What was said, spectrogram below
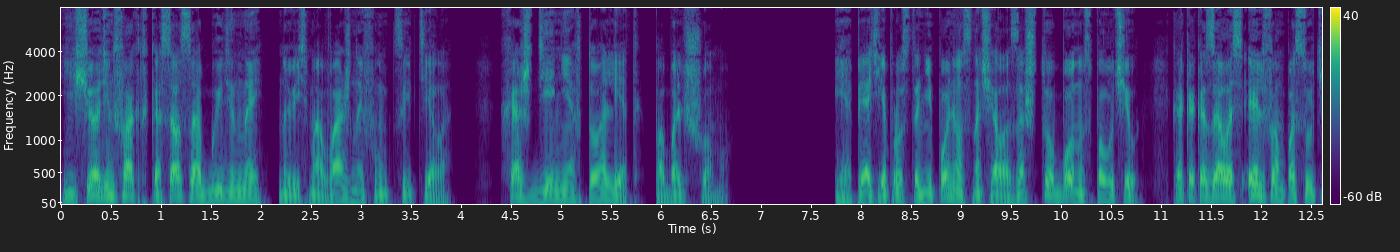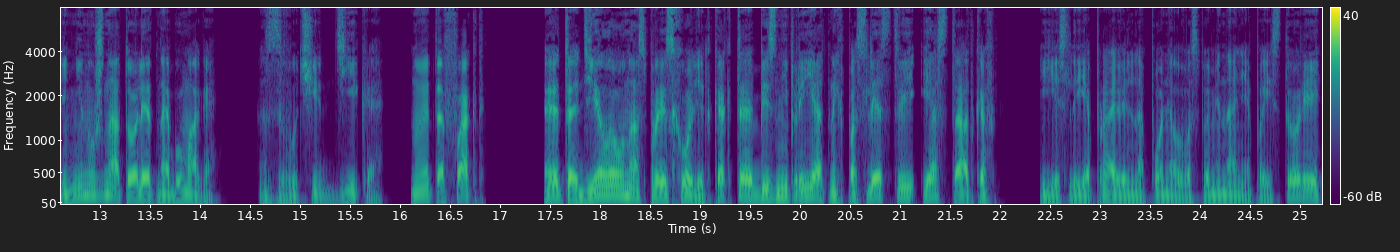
Еще один факт касался обыденной, но весьма важной функции тела — хождения в туалет по-большому. И опять я просто не понял сначала, за что бонус получил. Как оказалось, эльфам, по сути, не нужна туалетная бумага. Звучит дико, но это факт. Это дело у нас происходит как-то без неприятных последствий и остатков. И если я правильно понял воспоминания по истории,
